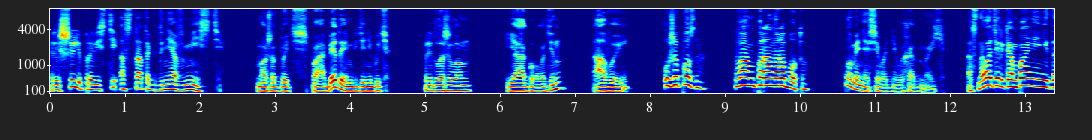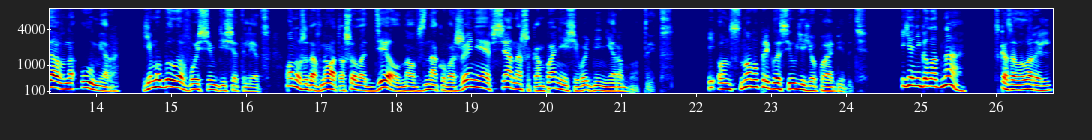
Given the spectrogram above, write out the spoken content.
решили провести остаток дня вместе. «Может быть, пообедаем где-нибудь?» — предложил он. «Я голоден. А вы?» «Уже поздно. Вам пора на работу». «У меня сегодня выходной. Основатель компании недавно умер, Ему было 80 лет. Он уже давно отошел от дел, но в знак уважения вся наша компания сегодня не работает. И он снова пригласил ее пообедать. «Я не голодна», — сказала Лорель.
